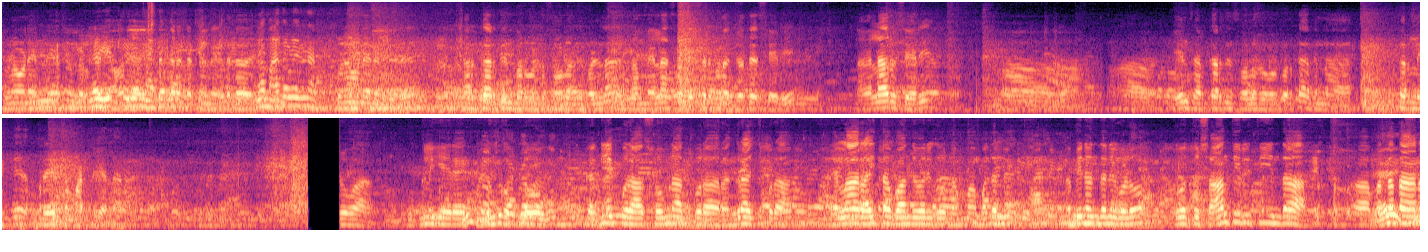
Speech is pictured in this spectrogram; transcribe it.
ಚುನಾವಣೆ ಯಾವುದೇ ಚುನಾವಣೆ ನಡೆದಿದೆ. ಸರ್ಕಾರದಿಂದ ಬರುವಂಥ ಸೌಲಭ್ಯಗಳನ್ನ ನಮ್ಮೆಲ್ಲ ಸದಸ್ಯರುಗಳ ಜೊತೆ ಸೇರಿ ನಾವೆಲ್ಲರೂ ಸೇರಿ ಏನು ಸರ್ಕಾರದಿಂದ ಸೌಲಭ್ಯಗಳು ಬರುತ್ತೆ ಅದನ್ನು ತರಲಿಕ್ಕೆ ಪ್ರಯತ್ನ ಮಾಡ್ತೀವಿ ಎಲ್ಲರೂ. ಇರುವ ಉಕ್ಲಿಗೆರೆ ಕುಳ್ಳಂಕೊಪ್ಪಲು ಕಗ್ಲಿಪುರ, ಸೋಮನಾಥ್ಪುರ, ರಂಗರಾಜ್ಪುರ ಎಲ್ಲ ರೈತ ಬಾಂಧವರಿಗೂ ನಮ್ಮ ಮೊದಲನೇ ಅಭಿನಂದನೆಗಳು. ಇವತ್ತು ಶಾಂತಿ ರೀತಿಯಿಂದ ಮತದಾನ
